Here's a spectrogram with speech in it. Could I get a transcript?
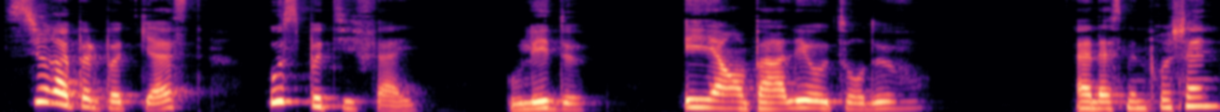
sur Apple Podcast ou Spotify, ou les deux, et à en parler autour de vous. À la semaine prochaine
